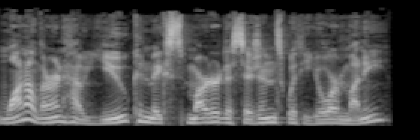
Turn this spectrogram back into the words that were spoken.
Want to learn how you can make smarter decisions with your money?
